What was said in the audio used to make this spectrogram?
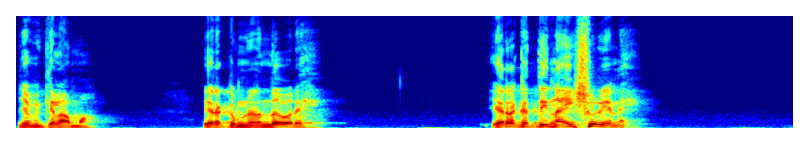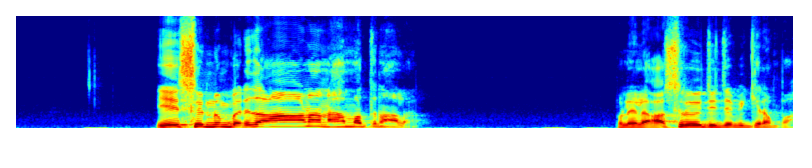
ஜெபிக்கலாமா? இறக்கம் நிறந்தவரே. இறக்கத்தின் ஐஸ்வர்யனே. இயேசு என்னும் பெரிதான நாமத்தினால. பிள்ளைகளை ஆசீர்வதிச்சு ஜபிக்கிறேன்ப்பா.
